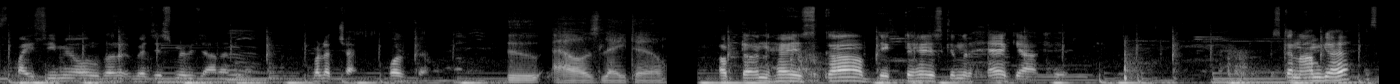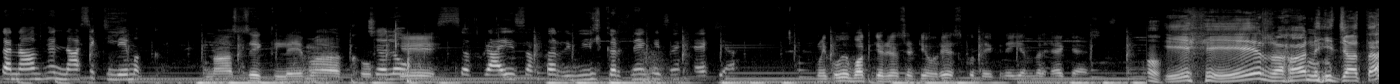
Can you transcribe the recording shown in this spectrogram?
स्पाइसी में और उधर वेजेस में भी जा रहा है। हम्म। बट अच्छा है बहुत अच्छा है। Two hours later. अब टर्न है इसका अब देखते हैं इसके अंदर है क्या आखिर। इसका नाम क्या है? इसका नाम है नासिक लेमक। नासिक लेमक चलो सरप्राइज़ सबका रिवील करते हैं कि इसमें है क्या। मेरे को भी बहुत क्यूरियोसिटी हो रही है इसको देखने के अंदर है क्या ऐसा? एहे रहा नहीं जाता।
